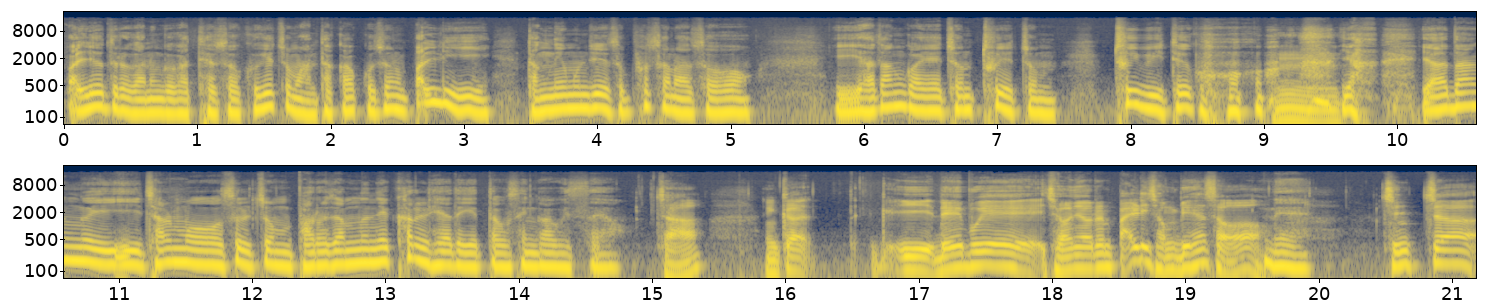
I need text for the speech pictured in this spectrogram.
빨려 들어가는 것 같아서 그게 좀 안타깝고 저는 빨리 당내 문제에서 벗어나서 이 야당과의 전투에 좀 투입이 되고 음. 야, 야당의 이 잘못을 좀 바로잡는 역할을 해야 되겠다고 생각하고 있어요. 자, 그러니까 이 내부의 전열은 빨리 정비해서 네. 진짜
